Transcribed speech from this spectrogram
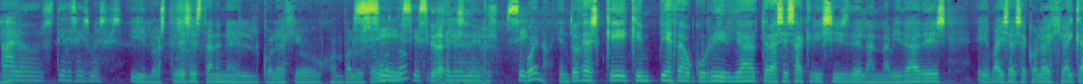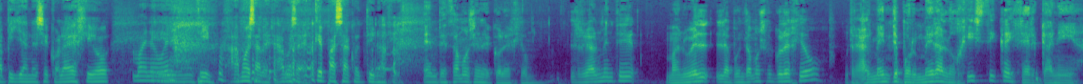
a los 16 meses. Y los tres están en el colegio Juan Pablo II. Sí, sí, sí, felizmente. Sí. Bueno, entonces, ¿qué, ¿qué, empieza a ocurrir ya tras esa crisis de las Navidades? Eh, ¿Vais a ese colegio? ¿Hay capilla en ese colegio? Bueno, bueno. En fin, vamos a ver, vamos a ver, ¿qué pasa a continuación? Empezamos en el colegio. Realmente, Manuel, le apuntamos al colegio realmente por mera logística y cercanía.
